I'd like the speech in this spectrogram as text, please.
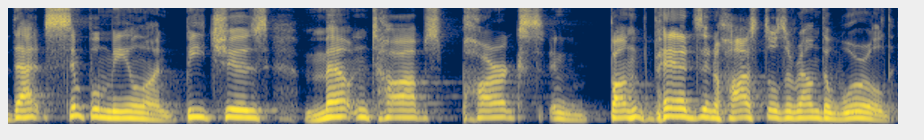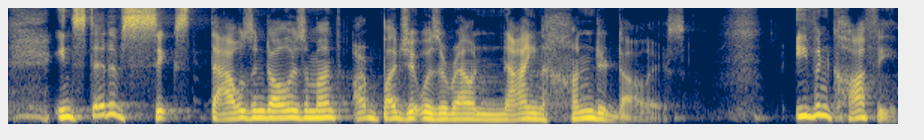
that simple meal on beaches, mountaintops, parks, and bunk beds in hostels around the world. Instead of $6,000 a month, our budget was around $900. Even coffee.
